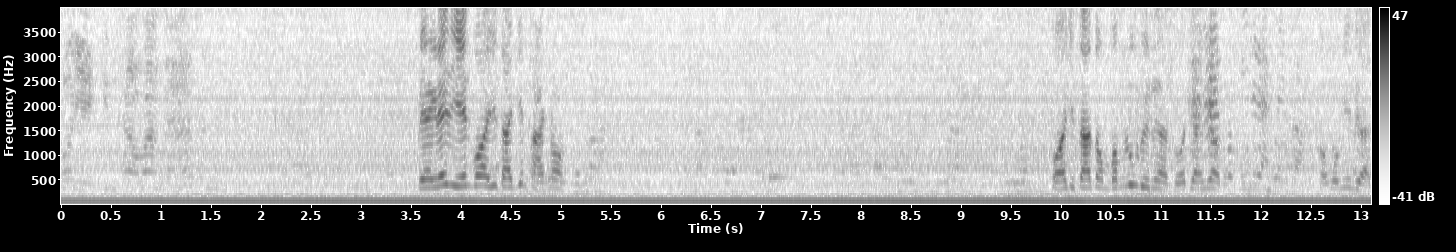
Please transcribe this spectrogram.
พ่อเอกกินข้าวว่างนะแบกได้สิเห็นพ่อจิตากินผักน้อง ตาต้องบำรุงด้วยเนื้อสดอย่างเดียวต้องบ่มีเลือด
